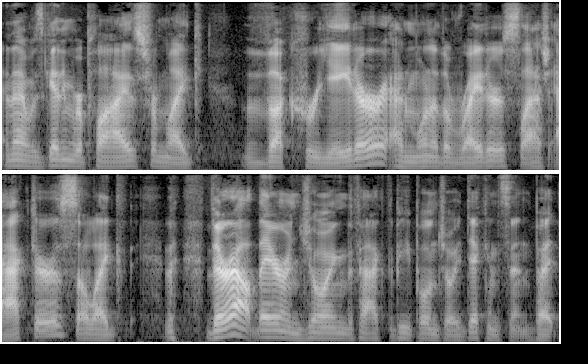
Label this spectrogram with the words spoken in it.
and I was getting replies from like the creator and one of the writers slash actors. So like they're out there enjoying the fact that people enjoy Dickinson. But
